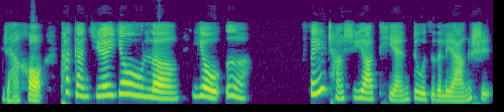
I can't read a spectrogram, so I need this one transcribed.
然后它感觉又冷又饿，非常需要填肚子的粮食。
